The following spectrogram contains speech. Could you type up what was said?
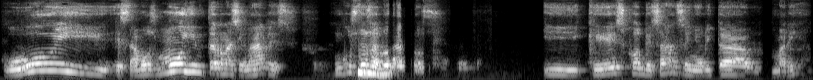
Uy, estamos muy internacionales. Un gusto saludarlos. ¿Y qué es Condesan, señorita María?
